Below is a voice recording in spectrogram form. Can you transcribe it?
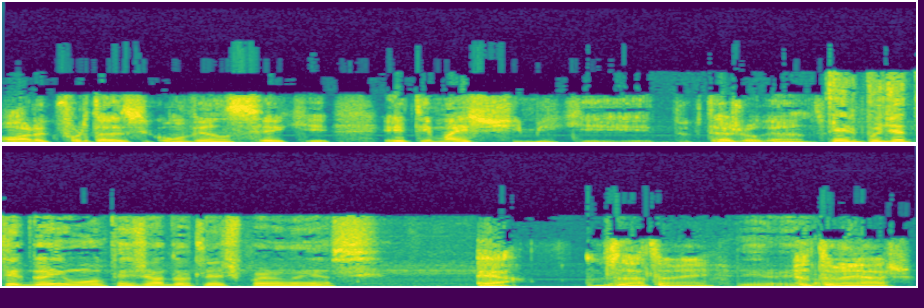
a hora que o Fortaleza se convencer que ele tem mais time que, do que está jogando. Ele podia ter ganho ontem já do Atlético Paranaense. É, exatamente. Eu- Eu também acho.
